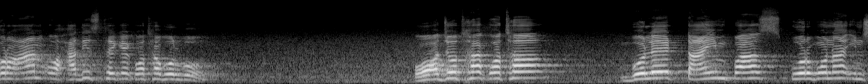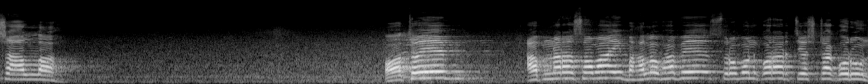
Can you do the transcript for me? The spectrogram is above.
কোরআন ও হাদিস থেকে কথা বলব। অযথা কথা বলে টাইম পাস করব না ইনশাআল্লাহ। অতএব আপনারা সবাই ভালোভাবে শ্রবণ করার চেষ্টা করুন।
